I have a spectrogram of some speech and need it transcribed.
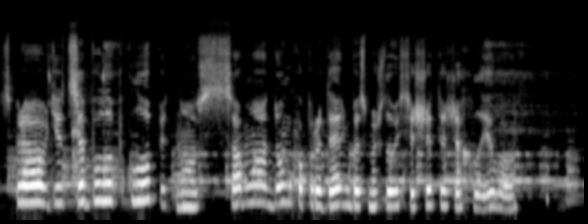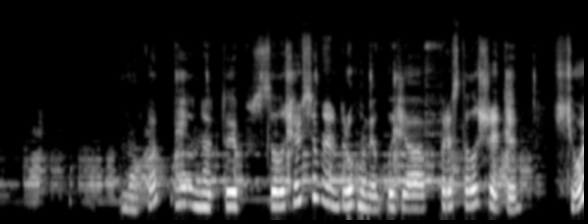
Справді, це було б клопітно. Сама думка про день без можливості шити жахлива. Мока? Алена, ти б залишився моїм другом, якби я перестала шити. Що?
